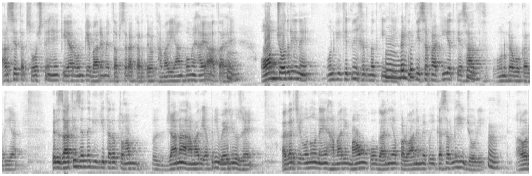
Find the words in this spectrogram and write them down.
अरसे तक सोचते हैं कि यार उनके बारे में तबसरा करते वक्त हमारी आँखों में हया आता है। ओन चौधरी ने उनकी कितनी खिदमत की थी कितनी सफाकियत के साथ उनका वो कर दिया। फिर ज़ाती ज़िंदगी की तरफ़ तो हम जाना हमारी अपनी वैल्यूज़ हैं। अगरचे उन्होंने हमारी माओ को गालियाँ पढ़वाने में कोई कसर नहीं जोड़ी। हम्म। और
